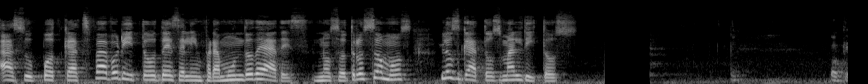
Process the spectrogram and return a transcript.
a su podcast favorito desde el inframundo de Hades. Nosotros somos los gatos malditos. Ok.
